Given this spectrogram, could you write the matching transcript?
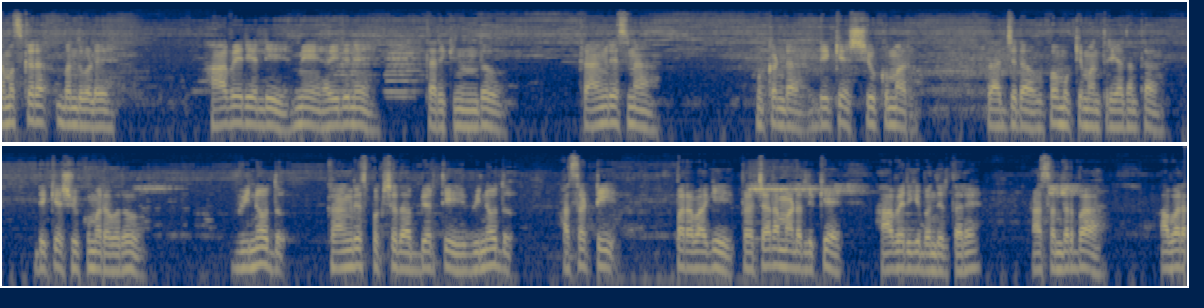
ನಮಸ್ಕಾರ ಬಂಧುಗಳೇ. ಹಾವೇರಿಯಲ್ಲಿ ಮೇ ಐದನೇ ತಾರೀಕಿನಂದು ಕಾಂಗ್ರೆಸ್ನ ಮುಖಂಡ ಡಿ ಕೆ ಶಿವಕುಮಾರ್, ರಾಜ್ಯದ ಉಪಮುಖ್ಯಮಂತ್ರಿಯಾದಂಥ ಡಿ ಕೆ ಶಿವಕುಮಾರ್ ಅವರು ವಿನೋದ್, ಕಾಂಗ್ರೆಸ್ ಪಕ್ಷದ ಅಭ್ಯರ್ಥಿ ವಿನೋದ್ ಅಸಟ್ಟಿ ಪರವಾಗಿ ಪ್ರಚಾರ ಮಾಡಲಿಕ್ಕೆ ಹಾವೇರಿಗೆ ಬಂದಿರ್ತಾರೆ. ಆ ಸಂದರ್ಭ ಅವರ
